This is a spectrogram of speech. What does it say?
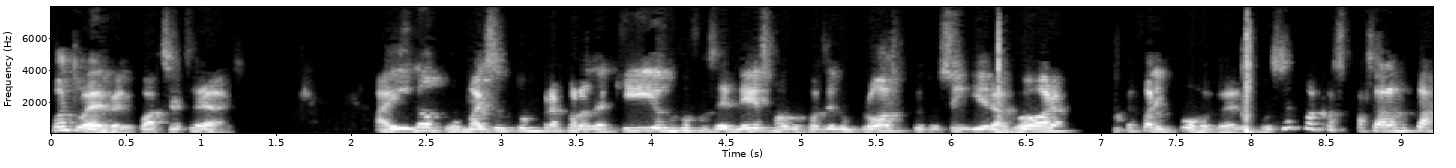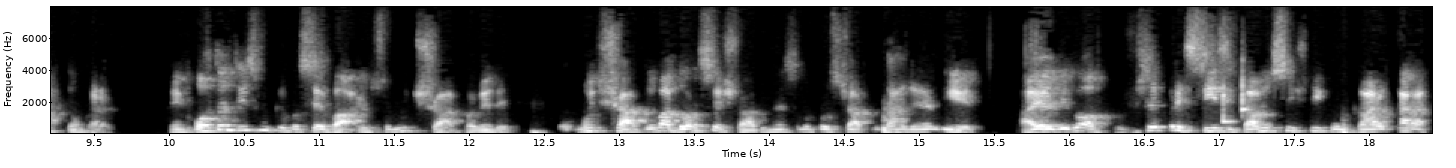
Quanto é, velho? 400 reais. Aí ele, não, pô, mas eu estou me preparando aqui, eu não vou fazer nesse, mas vou fazer no próximo, porque eu estou sem dinheiro agora. Eu falei, porra, velho, você pode passar lá no cartão, cara. É importantíssimo que você vá. Eu sou muito chato para vender. Muito chato. Eu adoro ser chato, né? Se não fosse chato, não estava ganhando dinheiro. Aí eu digo, ó, oh, você precisa e tal. Eu insisti com o cara. O cara,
